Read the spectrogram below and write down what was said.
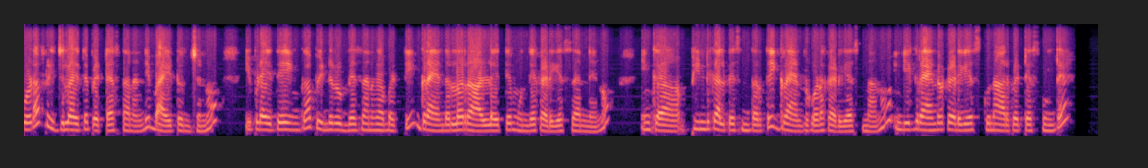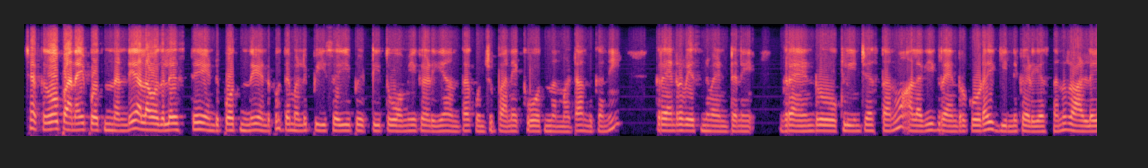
కూడా ఫ్రిడ్జ్లో అయితే పెట్టేస్తానండి. బయట ఉంచను. ఇప్పుడైతే ఇంకా పిండి రుబ్బేశాను కాబట్టి గ్రైండర్లో రాళ్ళు అయితే ముందే కడిగేస్తాను నేను. ఇంకా పిండి కలిపేసిన తర్వాత ఈ గ్రైండర్ కూడా కడిగేస్తున్నాను. ఇంక ఈ గ్రైండర్ కడిగేసుకుని ఆరబెట్టేసుకుంటే చక్కగా పని అయిపోతుందండి. అలా వదిలేస్తే ఎండిపోతుంది. ఎండిపోతే మళ్ళీ పీస్ అయ్యి పెట్టి తోమి కడిగి అంతా కొంచెం పని ఎక్కువ అవుతుంది అనమాట అందుకని గ్రైండర్ వేసిన వెంటనే గ్రైండర్ క్లీన్ చేస్తాను. అలాగే గ్రైండర్ కూడా ఈ గిన్నె కడిగేస్తాను. రాళ్ళే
